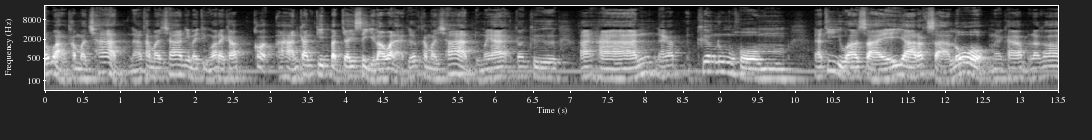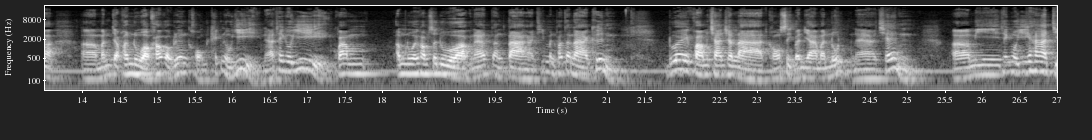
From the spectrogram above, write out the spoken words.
ระหว่างธรรมชาตินะธรรมชาตินี่หมายถึงว่าอะไรครับ ก็อาหารการกินปัจจัย 4 เราอะแหละคือธรรมชาติถูกไหมฮะก็คืออาหารนะครับเครื่องนุ่งห่มนะที่อยู่อาศัยยารักษาโรคนะครับแล้วก็มันจะผนวกเข้ากับเรื่องของเทคโนโลยีนะเทคโนโลยีความ อำนวยความสะดวกนะต่างๆที่มันพัฒนาขึ้น ด้วยความชาญฉลาดของสิ่งปัญญามนุษย์นะเช่นมีเทคโนโลยี 5G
